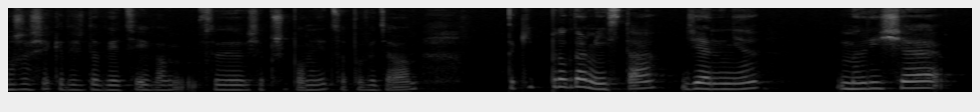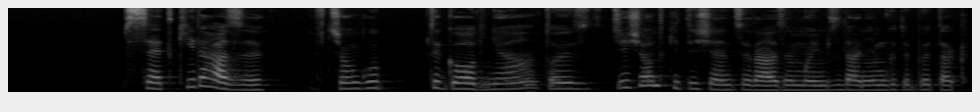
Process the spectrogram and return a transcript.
może się kiedyś dowiecie i Wam wtedy się przypomnieć, co powiedziałam. Taki programista dziennie myli się setki razy w ciągu tygodnia. To jest dziesiątki tysięcy razy, moim zdaniem, gdyby tak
